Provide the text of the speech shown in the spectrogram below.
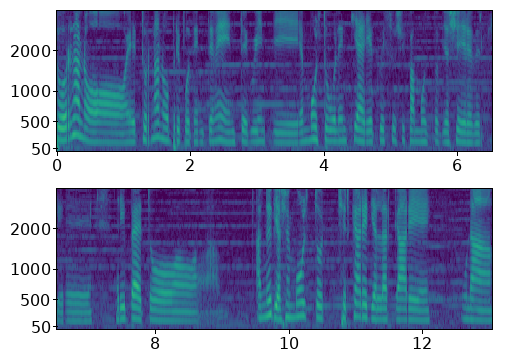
tornano e tornano prepotentemente, quindi è molto volentieri e questo ci fa molto piacere perché, ripeto, a noi piace molto cercare di allargare una,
